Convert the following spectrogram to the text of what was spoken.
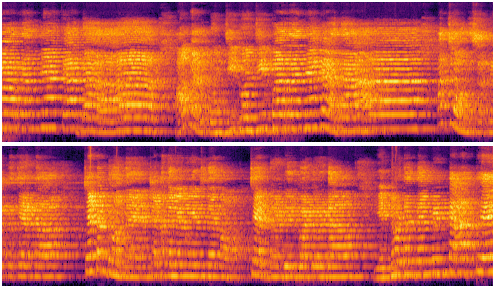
പറഞ്ഞ കഥ. അവൾ കൊഞ്ചി കൊഞ്ചി പറഞ്ഞ കഥ. ആ ചോന്ന ഷർട്ടിട്ട ചേട്ടാ. ചേട്ടൻ വന്നേ. ചേട്ടൻ കല്യാണം കഴിച്ചതാണോ ചേട്ടന് വേണ്ടി ഒരു പാട്ട് വിടാം എന്നോട് എന്താ മിണ്ടാത്തേ?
